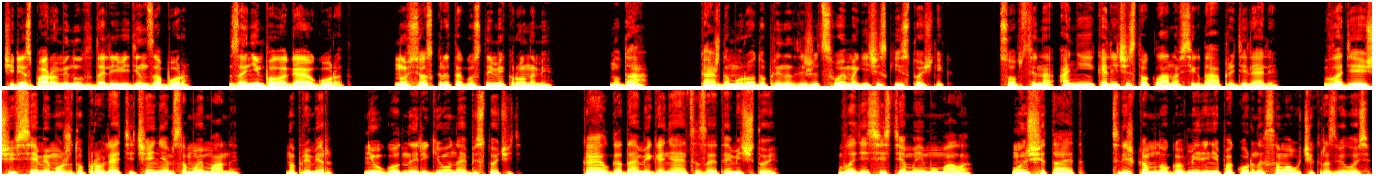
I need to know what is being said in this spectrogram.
Через пару минут вдали виден забор, за ним, полагаю, город. Но все скрыто густыми кронами. Ну да, каждому роду принадлежит свой магический источник. Собственно, они и количество кланов всегда определяли. Владеющий всеми может управлять течением самой маны. Например, неугодные регионы обесточить. Кайл годами гоняется за этой мечтой. Владеть системой ему мало. Он считает, слишком много в мире непокорных самоучек развелось.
